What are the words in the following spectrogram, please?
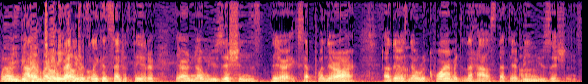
well, where you not become commercial Tony venue. eligible. It's Lincoln Center Theater. There are no musicians there except when there are. Uh, there is no requirement in the house that there be Uh-huh. musicians,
